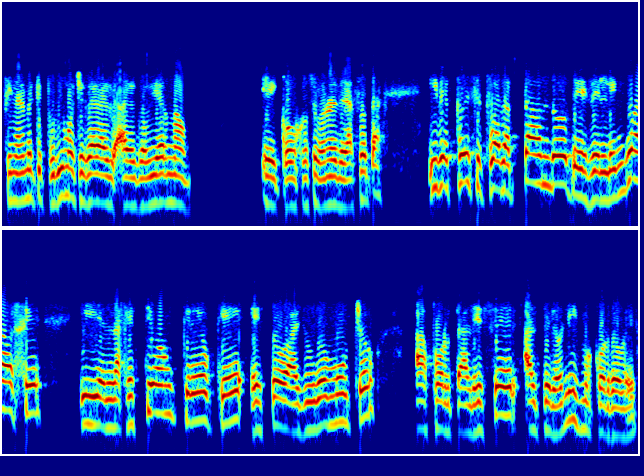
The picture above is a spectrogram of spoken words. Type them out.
finalmente pudimos llegar al, gobierno eh, con José Manuel de la Sota y después se fue adaptando desde el lenguaje y en la gestión creo que esto ayudó mucho a fortalecer al peronismo cordobés.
